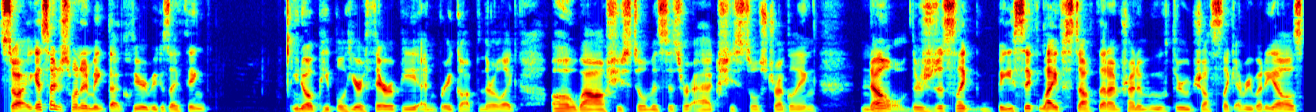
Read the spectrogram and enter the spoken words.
So I guess I just want to make that clear because I think you know, people hear therapy and breakup and they're like, oh, wow, she still misses her ex. She's still struggling. No, there's just like basic life stuff that I'm trying to move through, just like everybody else.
